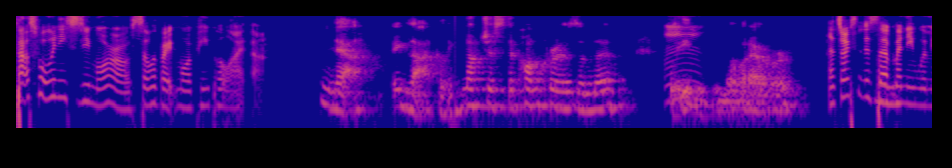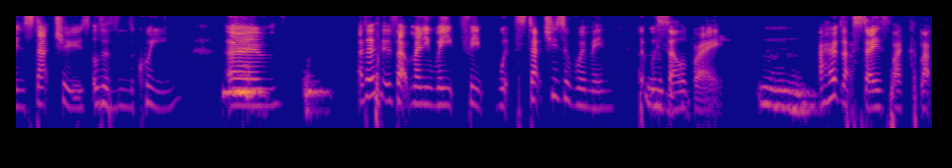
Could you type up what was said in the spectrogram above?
That's what we need to do more of, celebrate more people like that. Yeah, exactly. Not just the conquerors and the Mm. queens and the whatever. I don't think there's that Mm. many women statues other than the Queen. Mm. Um, I don't think there's that many we, with statues of women that we Mm. celebrate. Mm. I hope that stays like that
